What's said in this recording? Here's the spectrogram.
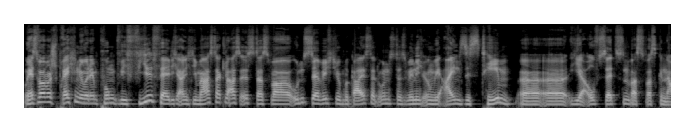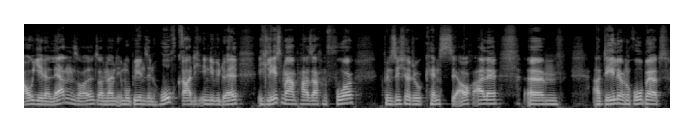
Und jetzt wollen wir sprechen über den Punkt, wie vielfältig eigentlich die Masterclass ist. Das war uns sehr wichtig und begeistert uns, dass wir nicht irgendwie ein System äh, äh hier aufsetzen, was, was genau jeder lernen soll, sondern Immobilien sind hochgradig individuell. Ich lese mal ein paar Sachen vor bin sicher, du kennst sie auch alle. Ähm, Adele und Robert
